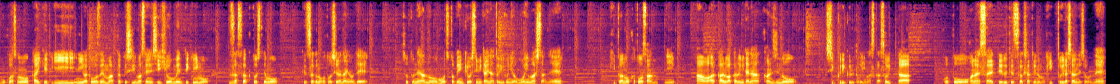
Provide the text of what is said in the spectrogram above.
僕はその体系的には当然全く知りませんし、表面的にも雑学としても哲学のことを知らないので、ちょっとね、あの、もうちょっと勉強してみたいなというふうには思いましたね。きっとあの、加藤さんに、ああ、わかるわかるみたいな感じの、しっくりくると言いますか、そういったことをお話しされている哲学者というのもきっといらっしゃるんでしょうね。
